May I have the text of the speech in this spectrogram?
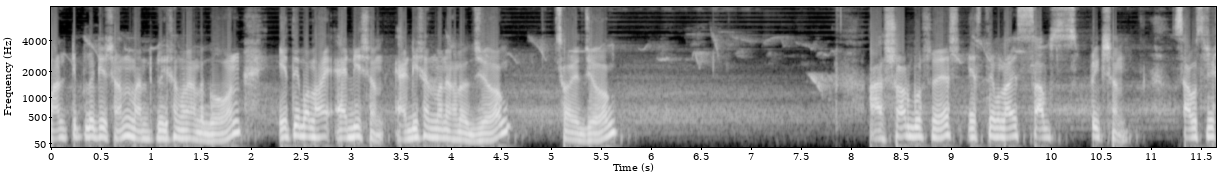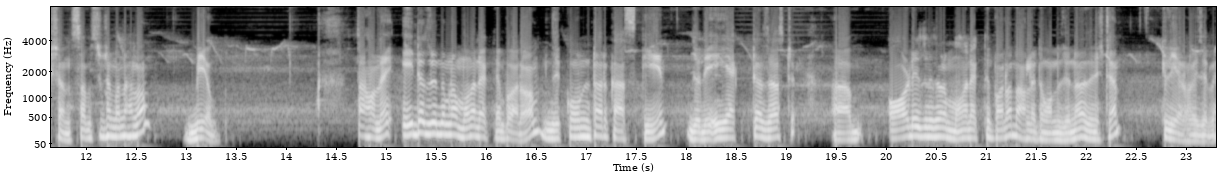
মাল্টিপ্লিকেশন মাল্টিপ্লিকেশন মানে হলো গুণ। এতে বলা হয় অ্যাডিশন অ্যাডিশন মানে হলো যোগ। সরি, যোগ। আর সর্বশেষ এসতে বলা হয় সাবস্ক্রিপশন সাবস্ক্রিপশন সাবস্ক্রিপশন মানে হলো বিয়োগ। তাহলে এইটা যদি তোমরা মনে রাখতে পারো যে কোনটার কাজ কি, যদি এই একটা জাস্ট অর্ডে যদি তোমরা মনে রাখতে পারো, তাহলে তোমাদের জন্য জিনিসটা ক্লিয়ার হয়ে যাবে।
